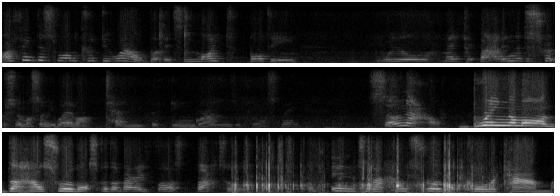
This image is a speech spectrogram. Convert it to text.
I think this one could do well, but its light body will make it bad. In the description, it must only weigh about 10, 15 grams, if you ask me. So now, bring them on, the house robots, for the very first battle. And into the house robot corner cam,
